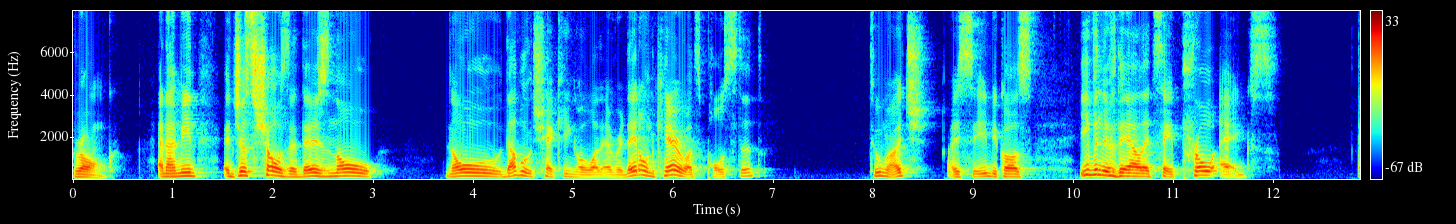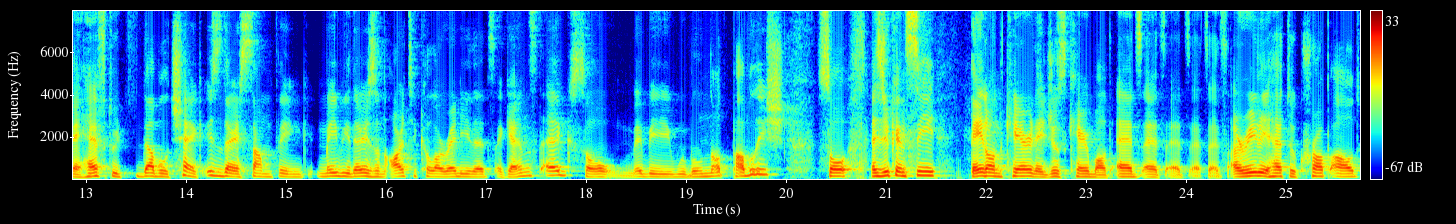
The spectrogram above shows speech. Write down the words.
wrong. And I mean, it just shows that there is no no double checking or whatever. They don't care what's posted too much, I see, because even if they are, let's say, pro eggs, they have to double check is there something maybe there is an article already that's against eggs so maybe we will not publish so as you can see they don't care they just care about ads ads ads ads ads i really had to crop out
